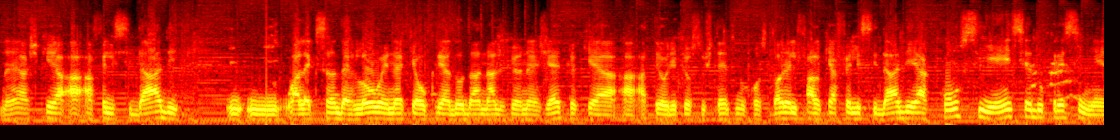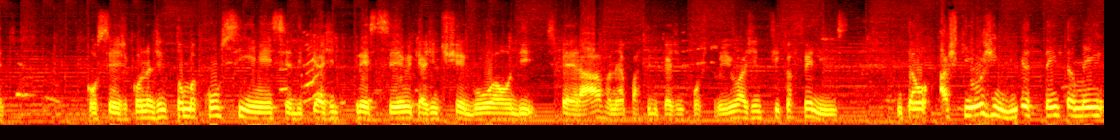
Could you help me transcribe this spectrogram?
né? Acho que a, a felicidade, o, Alexander Lowen, né, que é o criador da análise bioenergética, que é a, a, teoria que eu sustento no consultório, ele fala que a felicidade é a consciência do crescimento. Ou seja, quando a gente toma consciência de que a gente cresceu e que a gente chegou aonde esperava, né, a partir do que a gente construiu, a gente fica feliz. Então, acho que hoje em dia tem também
